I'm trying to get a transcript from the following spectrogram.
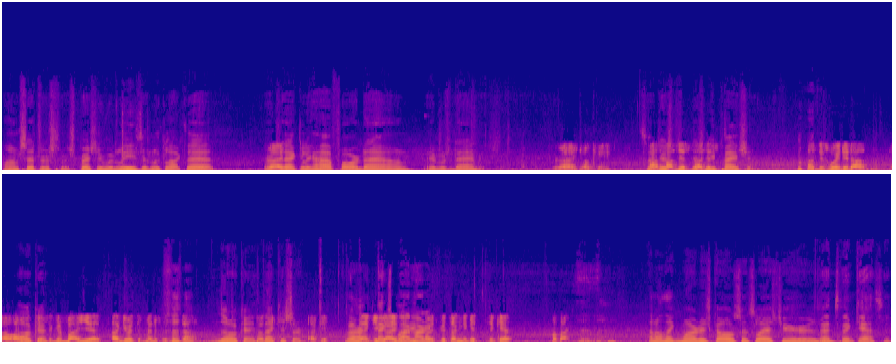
on citrus, especially with leaves that look like that, Right. exactly how far down it was damaged. Right. Okay. So I'll- just, I'll just- just I'll be just- patient. I'll just wait it out. I I won't Okay. kiss it goodbye yet. I'll give it the benefit of the doubt. Okay, Okay. thank you, sir. Okay. All right, Thank you, thanks, guys. Marty. Bye, Marty. Always good talking to you. Take care. Bye bye. I don't think Marty's called since last year, is I he? think yes. It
